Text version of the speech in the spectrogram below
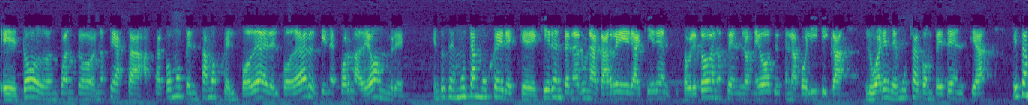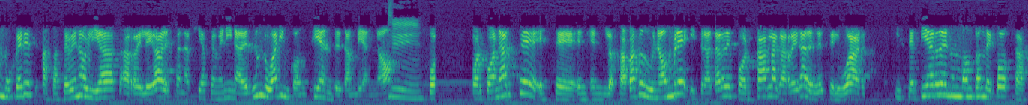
eh, todo en cuanto, no sé, hasta, hasta cómo pensamos el poder. El poder tiene forma de hombre. Entonces muchas mujeres que quieren tener una carrera, quieren, sobre todo, no sé, en los negocios, en la política, lugares de mucha competencia, esas mujeres hasta se ven obligadas a relegar esa energía femenina desde un lugar inconsciente también, ¿no? Sí. Por, por ponerse este, en, en los zapatos de un hombre y tratar de forjar la carrera desde ese lugar. Y se pierden un montón de cosas.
